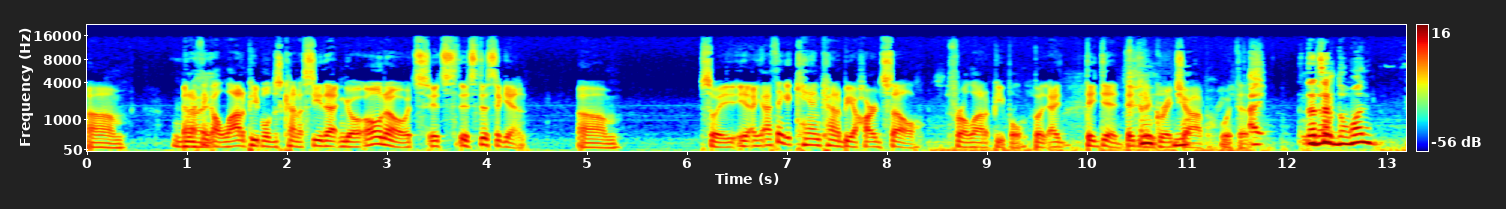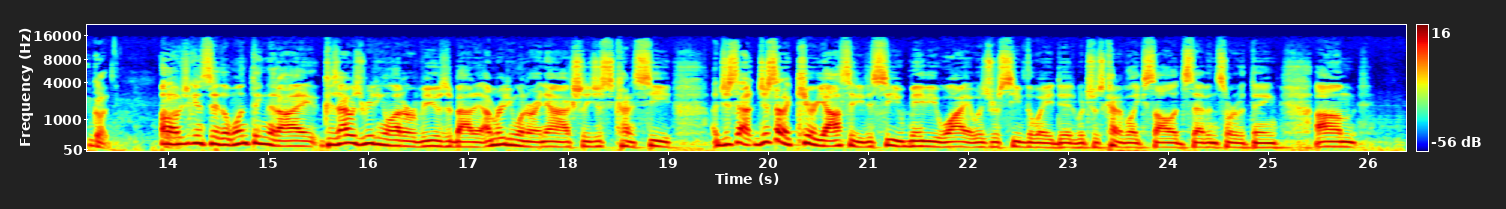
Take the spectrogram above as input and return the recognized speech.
um, and I think a lot of people just kind of see that and go, "Oh no, it's it's it's this again." Um, so I, I think it can kind of be a hard sell for a lot of people, but I, they did they did a great job with this. I, That's the, an- the one Good. Oh, I was just gonna say the one thing that I because I was reading a lot of reviews about it. I'm reading one right now, actually, just kind of see, just out, just out of curiosity to see maybe why it was received the way it did, which was kind of like solid seven sort of a thing. Um,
